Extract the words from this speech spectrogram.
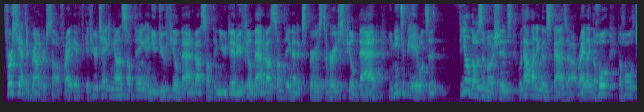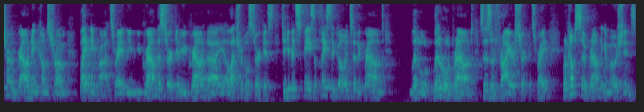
First, you have to ground yourself, right? If, if you're taking on something and you do feel bad about something you did, or you feel bad about something that experienced to her, you just feel bad, you need to be able to feel those emotions without letting them spaz out, right? Like the whole the whole term grounding comes from lightning rods, right? You, you ground the circuit or you ground uh, electrical circuits to give it space, a place to go into the ground literal, literal ground so it doesn't fry your circuits, right? When it comes to grounding emotions,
